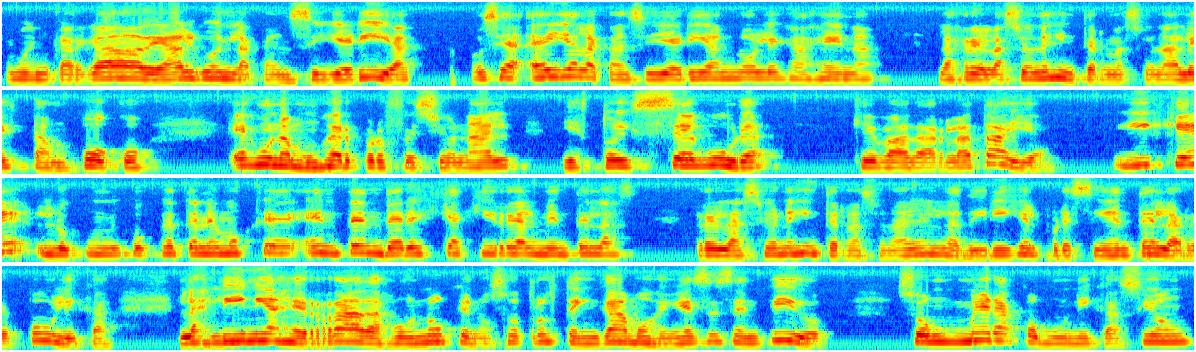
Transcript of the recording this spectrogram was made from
o encargada de algo en la Cancillería. O sea, a ella la Cancillería no les ajena, las relaciones internacionales tampoco. Es una mujer profesional y estoy segura que va a dar la talla. Y que lo único que tenemos que entender es que aquí realmente las relaciones internacionales las dirige el presidente de la República. Las líneas erradas o no que nosotros tengamos en ese sentido son mera comunicación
